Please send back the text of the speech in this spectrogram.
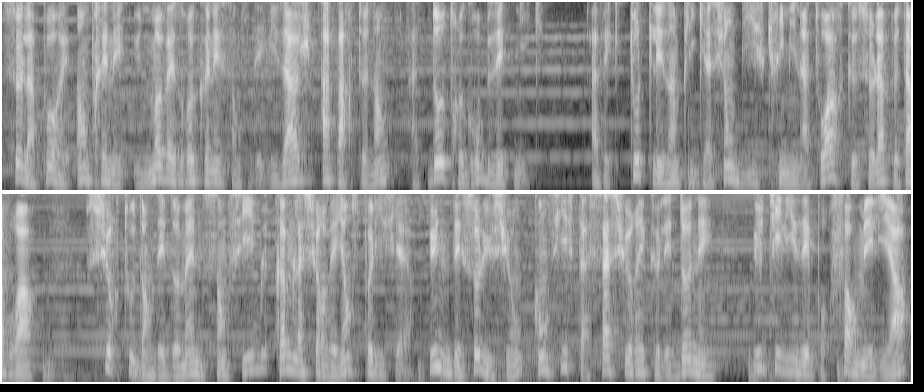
cela pourrait entraîner une mauvaise reconnaissance des visages appartenant à d'autres groupes ethniques, avec toutes les implications discriminatoires que cela peut avoir surtout dans des domaines sensibles comme la surveillance policière. Une des solutions consiste à s'assurer que les données utilisées pour former l'IA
